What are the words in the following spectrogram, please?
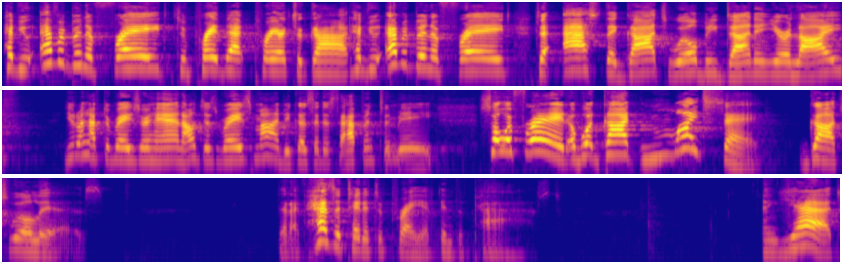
Have you ever been afraid to pray that prayer to God? Have you ever been afraid to ask that God's will be done in your life? You don't have to raise your hand. I'll just raise mine because it has happened to me. So afraid of what God might say God's will is that I've hesitated to pray it in the past. And yet,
